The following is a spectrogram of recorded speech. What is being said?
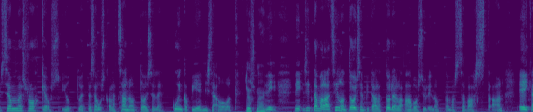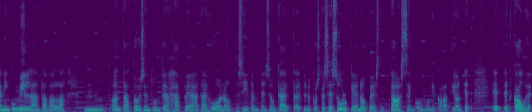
se on myös rohkeusjuttu, että sä uskallat sanoa toiselle, kuinka pieni sä oot. Just näin. Niin, niin sitten tavallaan, että silloin toisen pitää olla todella avosylin ottamassa vastaan, eikä niin kuin millään tavalla mm, antaa toisen tuntea häpeää tai huonoutta siitä, miten se on käyttäytynyt, koska se sulkee nopeasti taas sen kommunikaation. Että et, et kauhe,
